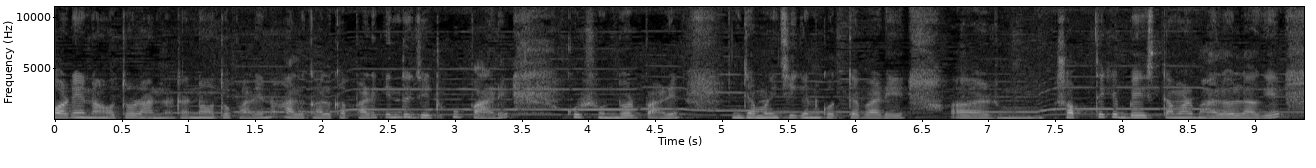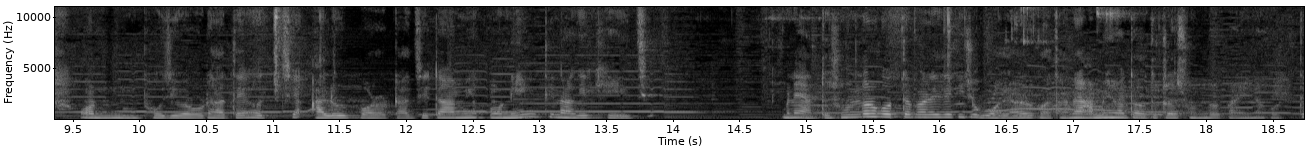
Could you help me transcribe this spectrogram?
করে না, অত রান্না টান্না অত পারে না, হালকা হালকা পারে। কিন্তু যেটুকু পারে, খুব সুন্দর পারে। যেমন চিকেন করতে পারে। আর সব থেকে বেস্ট আমার ভালো লাগে ফৌজিবাবুর হাতে হচ্ছে আলুর পরোটা, যেটা আমি অনেক দিন আগে খেয়েছি। মানে এত সুন্দর করতে পারে যে কিছু বলার কথা না আমি হয়তো অতটা সুন্দর পারি না করতে।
